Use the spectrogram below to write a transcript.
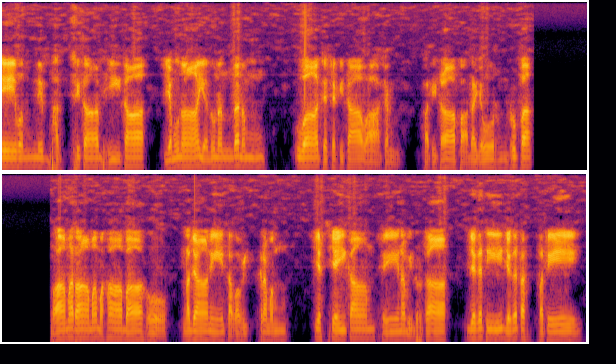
एवम् निर्भर्त्सिता भीता यमुना यदुनन्दनम्। उवाच चकिता वाचम् पतिता पादयोर्नृप। राम राम महाबाहो न जाने तव विक्रमम्। यस्यैकाम् सेन विधृता जगती जगतः पते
